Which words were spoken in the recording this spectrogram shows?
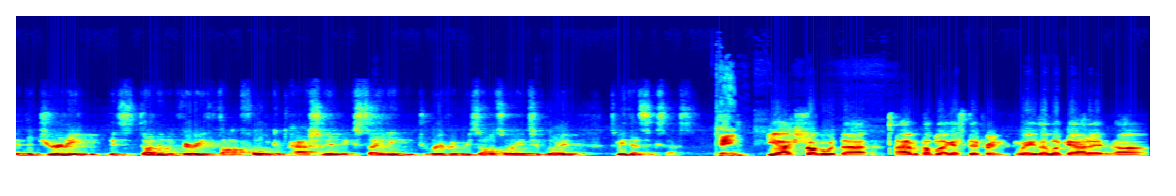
and the journey is done in a very thoughtful and compassionate, exciting, driven, results oriented way. To me, that's success. Kane? Yeah, I struggle with that. I have a couple, I guess, different ways I look at it. Uh,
